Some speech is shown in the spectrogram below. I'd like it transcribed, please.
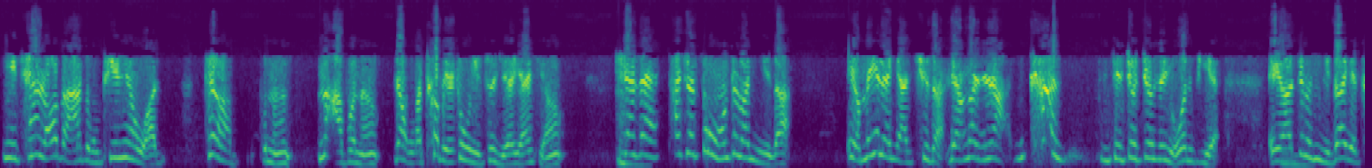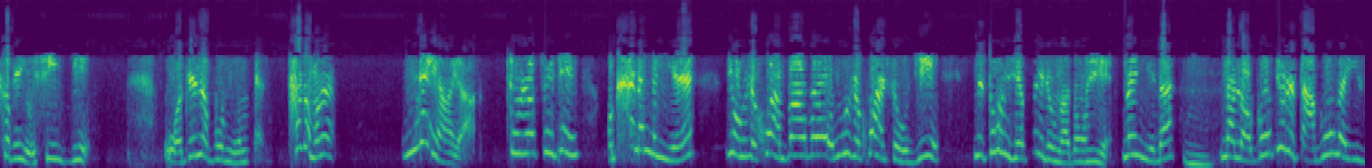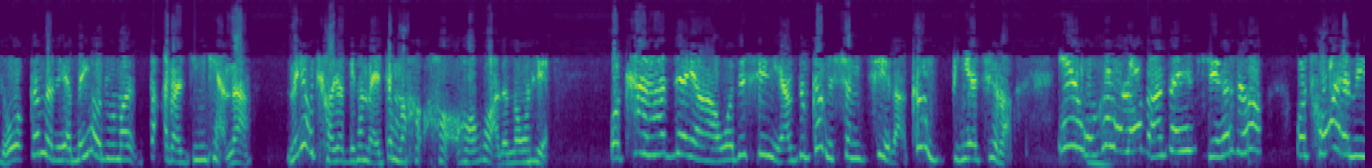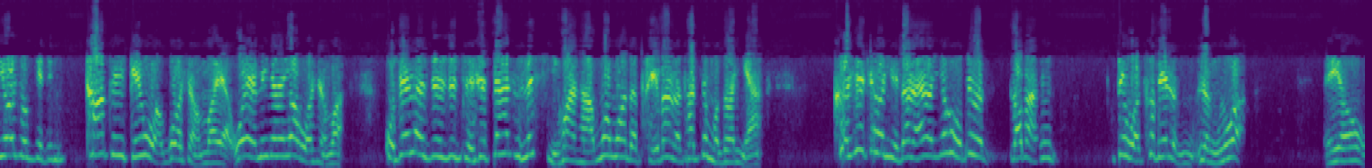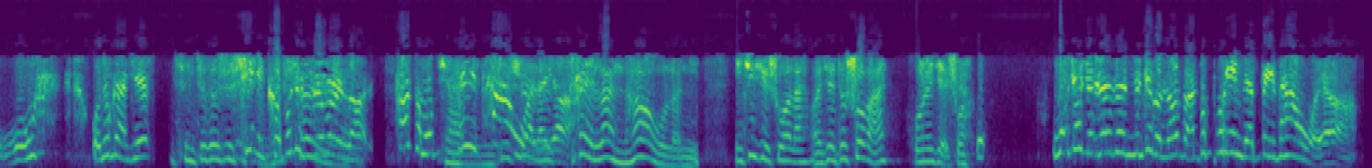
以前老板总批评我，这不能那不能，让我特别注意自己的言行。现在他是纵容这个女的，哎呀，眉来眼去的，两个人啊，一看就就就是有问题。哎呀，这个女的也特别有心机，我真的不明白，她怎么那样呀？就是说最近我看那个女人又是换包包，又是换手机，那都是些贵重的东西。那女的，嗯，那老公就是打工的一族，根本也没有什么大的金钱的，没有条件给他买这么好好豪华的东西。我看他这样，我就心里啊就更生气了，更憋屈了。因为我和我老板在一起的时候，我从来也没要求给他给给我过什么呀，我也没跟他要过什么。我真的就是只是单纯的喜欢他，默默的陪伴了他这么多年。可是这个女的来了以后，这个老板就对我特别冷冷落。哎呦，我我就感觉你这都是心里可不是滋味了。他怎么背叛我了这呀是？太烂套了，你你继续说来，我这都说完，红蕊姐说。我就觉得这这个老板他不应该背叛我呀。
